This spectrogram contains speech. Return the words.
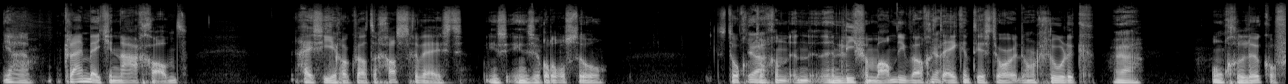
ja, een klein beetje nagalmt. Hij is hier ook wel te gast geweest. In, in zijn rolstoel. Het is toch, Ja. toch een, een, een lieve man die wel getekend is door, door een gruwelijk Ja, ongeluk of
